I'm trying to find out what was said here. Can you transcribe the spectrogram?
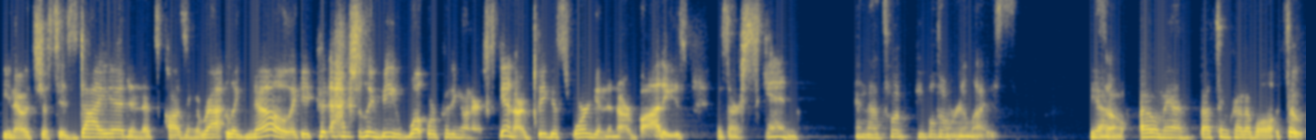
you know, it's just his diet and it's causing a rat. Like, no, like it could actually be what we're putting on our skin. Our biggest organ in our bodies is our skin. And that's what people don't realize. Yeah. So. Oh man, that's incredible. So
